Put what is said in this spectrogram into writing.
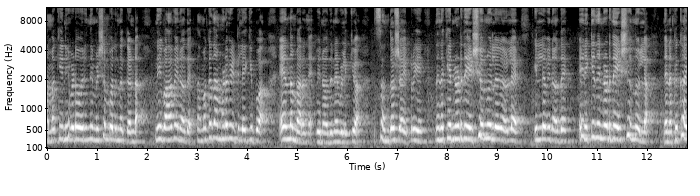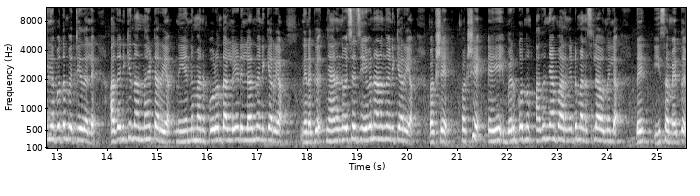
നമുക്കിനി ഇവിടെ ഒരു നിമിഷം പോലും നിൽക്കണ്ട. നീ വാ വിനോദെ നമുക്ക് നമ്മുടെ വീട്ടിലേക്ക് പോവാം എന്നും പറഞ്ഞ് വിനോദിനെ വിളിക്കുക. സന്തോഷമായി പ്രിയെ നിനക്ക് എന്നോട് ദേഷ്യമൊന്നുമില്ലല്ലോ അല്ലേ? ഇല്ല വിനോദേ എനിക്ക് നിന്നോട് ദേഷ്യമൊന്നുമില്ല. നിനക്ക് കയ്യബദ്ധം പറ്റിയതല്ലേ? അതെനിക്ക് നന്നായിട്ടറിയാം. നീ എന്നെ മനഃപൂർവം തള്ളിയിടില്ല എന്ന് എനിക്കറിയാം. നിനക്ക് ഞാനെന്ന് വെച്ചാൽ ജീവനാണെന്നും എനിക്കറിയാം. പക്ഷേ പക്ഷേ ഏയ് ഇവർക്കൊന്നും അത് ഞാൻ പറഞ്ഞിട്ട് മനസ്സിലാവുന്നില്ല. ദേ ഈ സമയത്ത്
